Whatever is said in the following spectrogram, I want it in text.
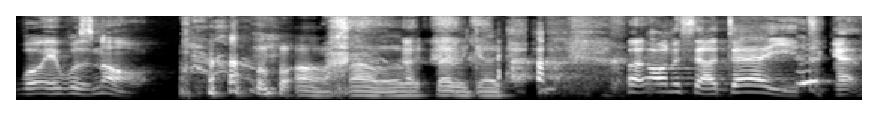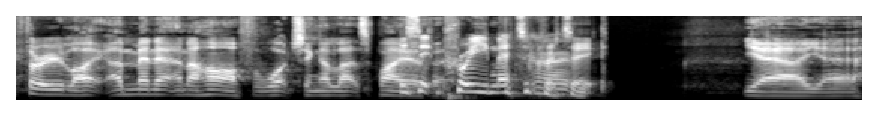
Well, it was not. oh, oh, well, there we go. but honestly, I dare you to get through like a minute and a half of watching a Let's Play Is it it. pre Metacritic? yeah, yeah.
